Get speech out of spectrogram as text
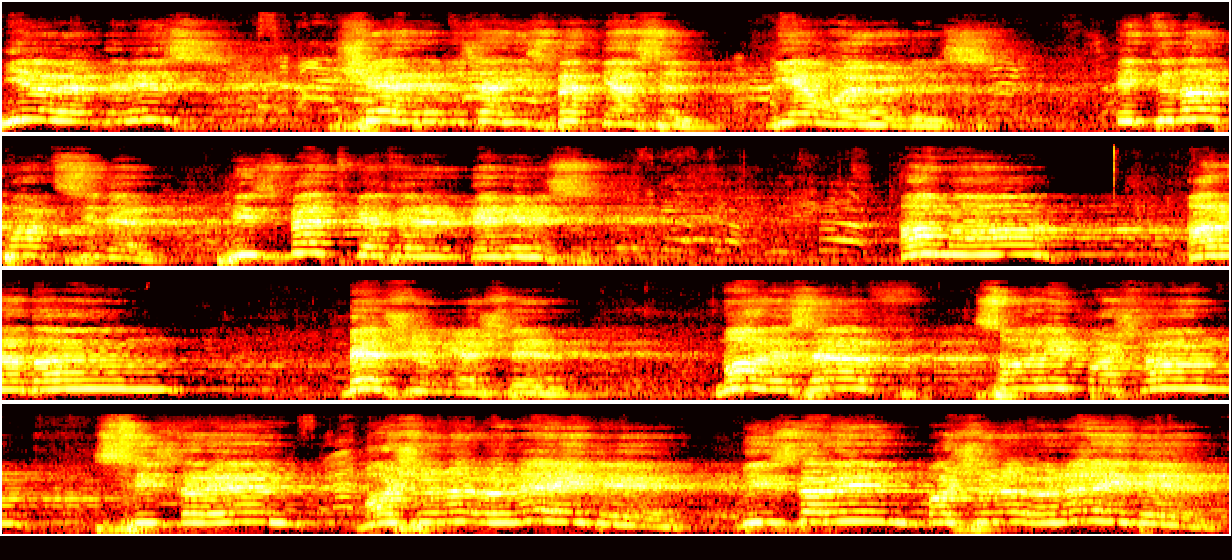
Niye verdiniz? Şehrimize hizmet gelsin diye oy verdiniz. İktidar partisidir, hizmet getirir dediniz. Ama aradan beş yıl geçti. Maalesef Salih Başkan sizlerin başını öne eğdi. Bizlerin başını öne eğdi.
